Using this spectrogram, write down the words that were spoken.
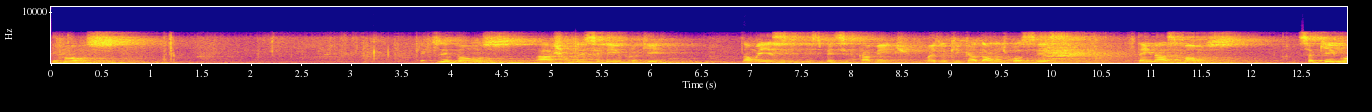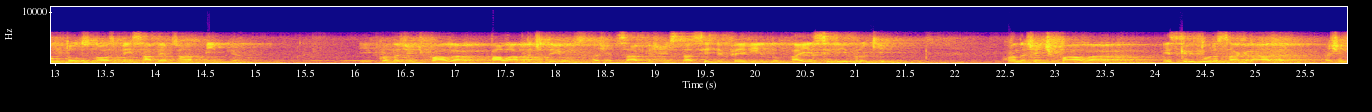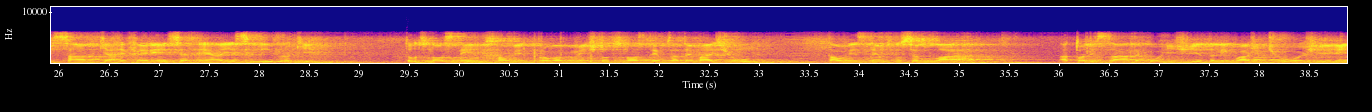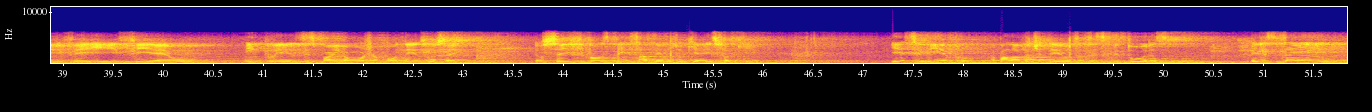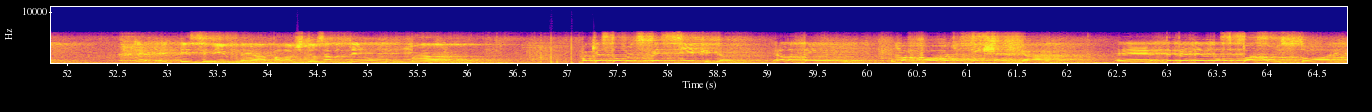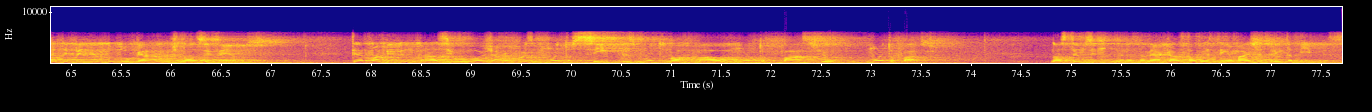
Irmãos, o que, que os irmãos acham desse livro aqui? Não esse especificamente, mas o que cada um de vocês tem nas mãos. Isso aqui, como todos nós bem sabemos, é uma Bíblia. E quando a gente fala palavra de Deus, a gente sabe que a gente está se referindo a esse livro aqui. Quando a gente fala Escritura Sagrada, a gente sabe que a referência é a esse livro aqui. Todos nós temos, talvez, provavelmente todos nós temos até mais de um, talvez temos no celular, atualizada, corrigida, linguagem de hoje, NVI, fiel, inglês, espanhol, japonês, não sei. Eu sei que nós bem sabemos o que é isso aqui. E esse livro, a palavra de Deus, as Escrituras, eles têm é, é, esse livro, né, a palavra de Deus, ela tem uma uma questão muito específica. Ela tem uma forma de se enxergar, é, dependendo da situação histórica, dependendo do lugar onde nós vivemos. Ter uma Bíblia no Brasil hoje é uma coisa muito simples, muito normal, muito fácil, muito fácil. Nós temos inúmeras, na minha casa talvez tenha mais de 30 Bíblias.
